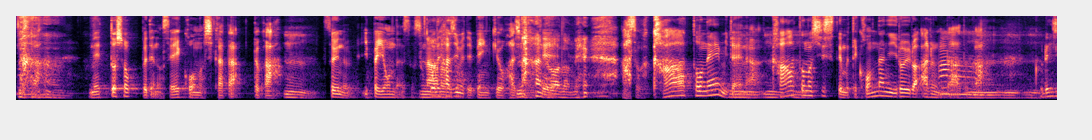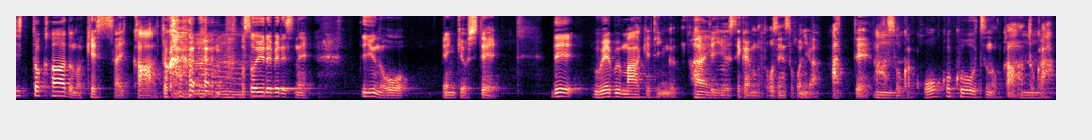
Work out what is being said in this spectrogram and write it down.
とか ネットショップでの成功の仕方とか、うん。そういうのいっぱい読んだんですよ。そこで初めて勉強を始めなるて、ほどね。あ、そうか、カートね、みたいな、うんうんうんカートのシステムってこんなにいろいろあるんだとか、クレジットカードの決済かとか、うん そういうレベルですね。っていうのを勉強して、で、ウェブマーケティングっていう世界も当然そこにはあって、うん。あ、そうか、広告を打つのかとか、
